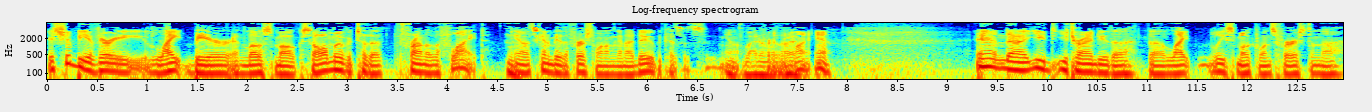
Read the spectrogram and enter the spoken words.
it should be a very light beer and low smoke, so I'll move it to the front of the flight. You know, it's going to be the first one I'm going to do because it's you know Lighter fairly right. light. Yeah. And uh, you you try and do the the lightly smoked ones first and the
